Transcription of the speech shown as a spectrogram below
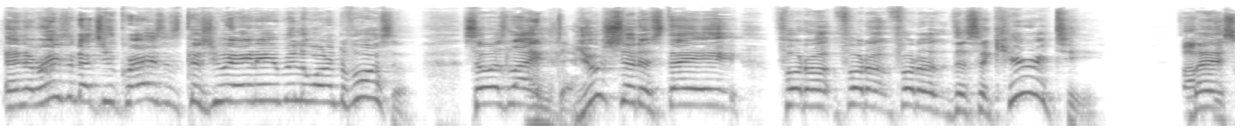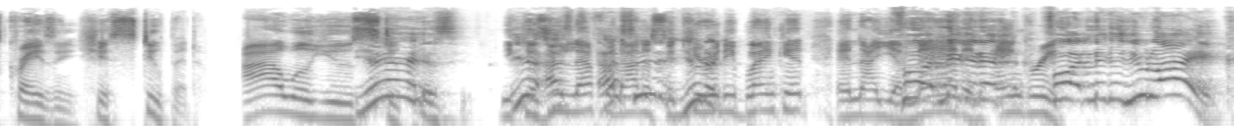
And the reason that you crazy is because you ain't even really want to divorce her. So it's like you should have stayed for the for the for the, the security. Fuck But- this crazy. She's stupid. I will use stupid. Because Yeah, you I- left I without a it. You security blanket and now you're mad and that angry. for a nigga you like.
